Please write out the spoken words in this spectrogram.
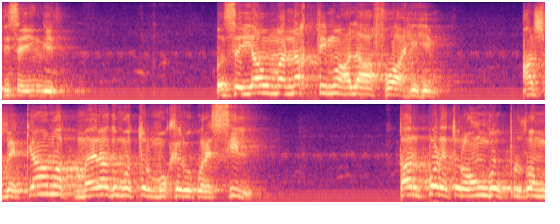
দিছে, ইঙ্গিত। আলা আফওয়াহিহিম। আসবে কেমত মেরা দেবো তোর মুখের উপরে সিল। তারপরে তোর অঙ্গ প্রত্যঙ্গ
